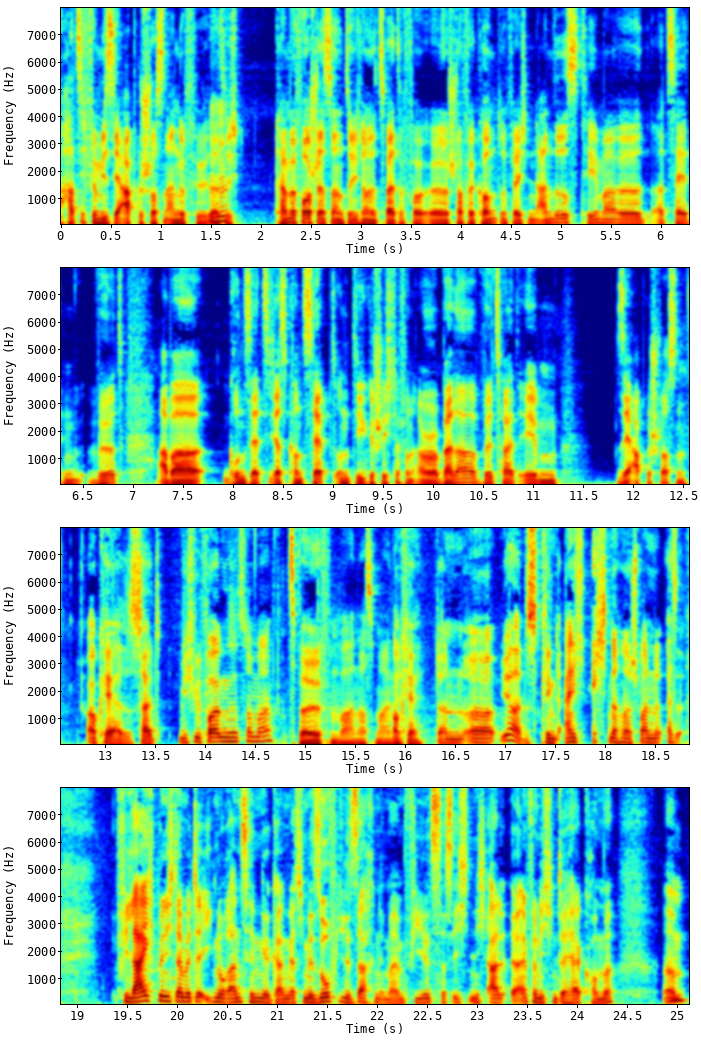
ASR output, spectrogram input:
hat sich für mich sehr abgeschlossen angefühlt. Also ich kann mir vorstellen, dass da natürlich noch eine zweite äh, Staffel kommt und vielleicht ein anderes Thema äh, erzählt wird. Aber grundsätzlich das Konzept und die Geschichte von Arabella wird halt eben sehr abgeschlossen. okay, also es ist halt, wie viele Folgen sind es nochmal? Zwölfen waren das, meine ich. Okay, dann, äh, ja, das klingt eigentlich echt nach einer spannenden. Also, vielleicht bin ich da mit der Ignoranz hingegangen, dass du mir so viele Sachen immer empfiehlst, dass ich nicht einfach nicht hinterherkomme. Ähm,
